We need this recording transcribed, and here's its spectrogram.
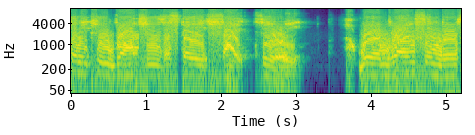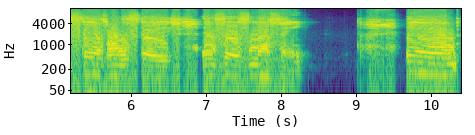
1972 brought you the stage fright theory, where one singer stands on the stage and says nothing. And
